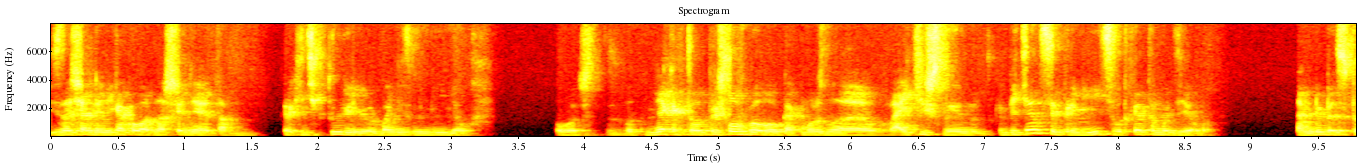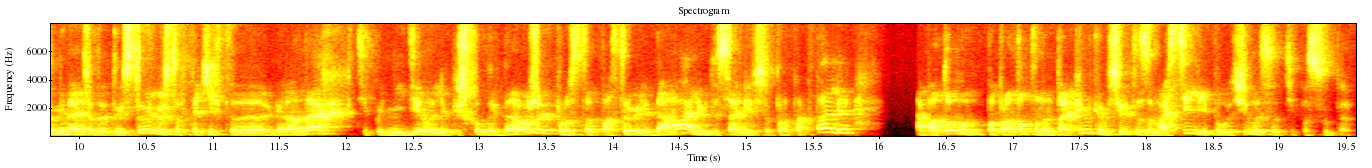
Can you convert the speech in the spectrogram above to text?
изначально никакого отношения там, к архитектуре или урбанизму не имел. Вот. вот мне как-то вот пришло в голову, как можно айтишные компетенции применить вот к этому делу. Там любят вспоминать вот эту историю, что в каких-то городах типа не делали пешеходных дорожек, просто построили дома, люди сами все протоптали, а потом вот по протоптанным тропинкам все это замостили, и получилось вот типа супер.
